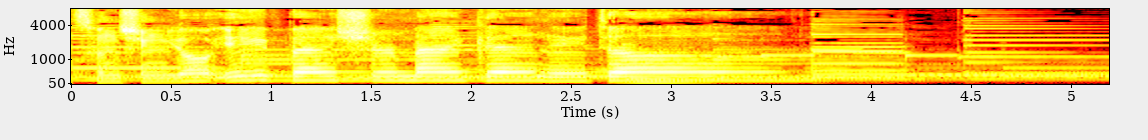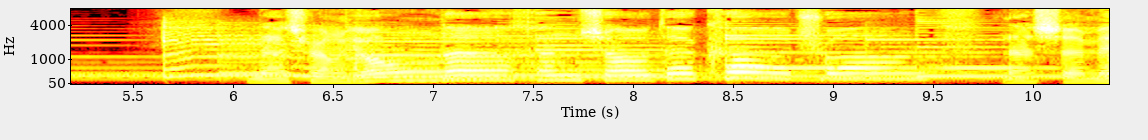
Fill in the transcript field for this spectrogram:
曾经有一杯是买给你的，那张用了很久的课桌，那些没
